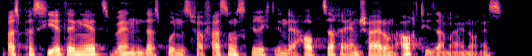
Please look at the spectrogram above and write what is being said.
Was passiert denn jetzt, wenn das Bundesverfassungsgericht in der Hauptsacheentscheidung auch dieser Meinung ist?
